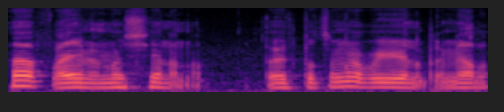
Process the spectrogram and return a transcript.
со своими мужчинами. То есть, почему вы, например,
